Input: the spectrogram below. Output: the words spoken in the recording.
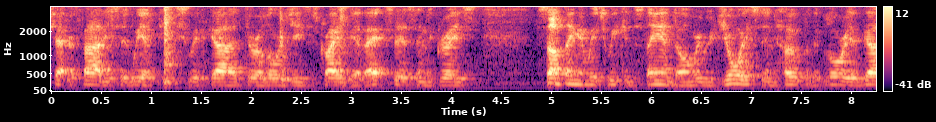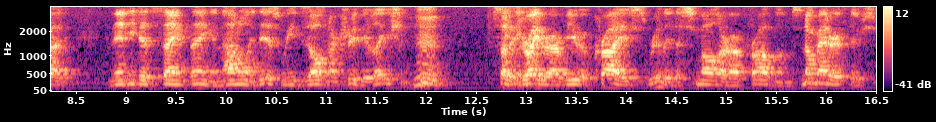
chapter 5. He said, We have peace with God through our Lord Jesus Christ. We have access into grace, something in which we can stand on. We rejoice in hope of the glory of God. And then he does the same thing. And not only this, we exalt in our tribulations. Hmm. So the greater our view of Christ, really the smaller our problems, no matter if there's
